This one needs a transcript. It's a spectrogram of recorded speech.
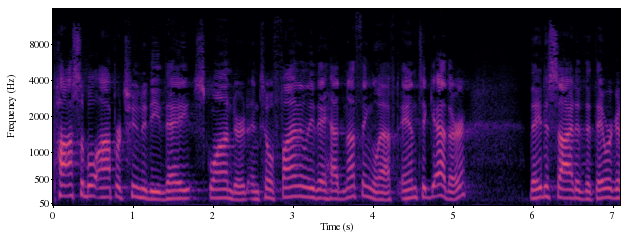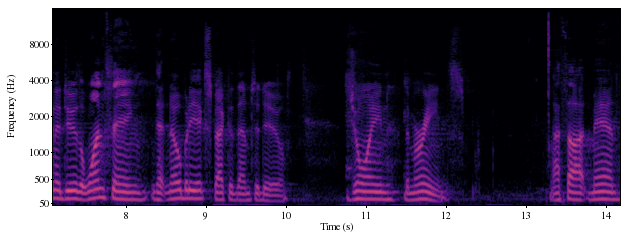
possible opportunity they squandered until finally they had nothing left. And together, they decided that they were going to do the one thing that nobody expected them to do join the Marines. I thought, man,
